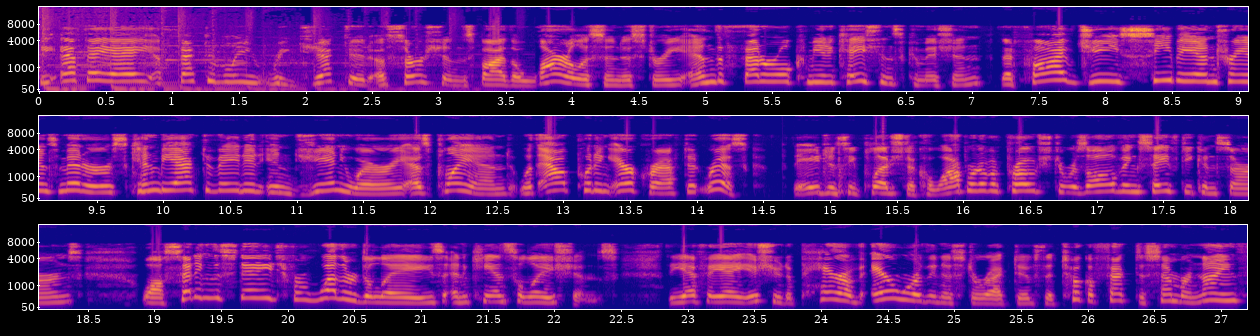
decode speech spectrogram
The FAA effectively rejected assertions by the wireless industry and the Federal Communications Commission that 5G C band transmitters can be activated in January as planned without putting aircraft at risk. The agency pledged a cooperative approach to resolving safety concerns while setting the stage for weather delays and cancellations. The FAA issued a pair of airworthiness directives that took effect December 9th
